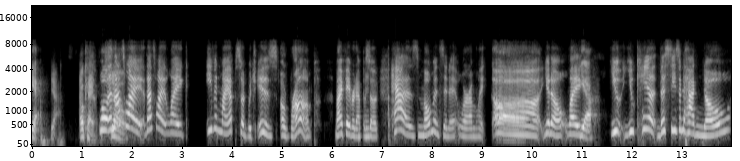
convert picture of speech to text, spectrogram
Yeah Yeah. Okay, Well, and that's why that's why like even my episode, which is a romp, my favorite Mm-hmm. episode, has moments in it where I'm like, uh, you know, like yeah you you can't this season had no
